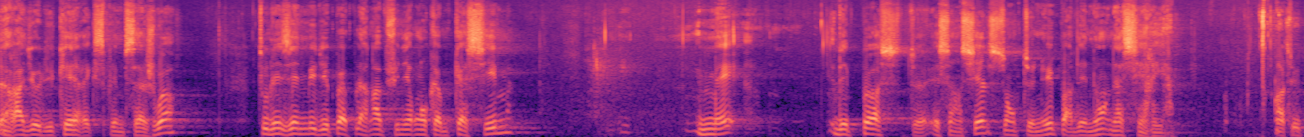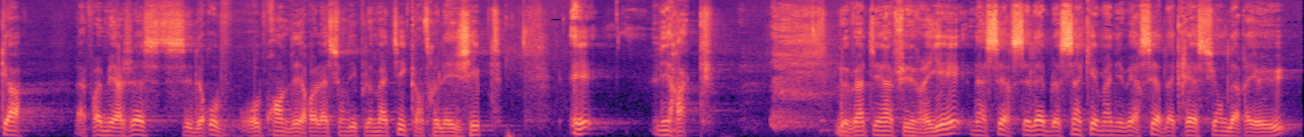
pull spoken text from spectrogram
La radio du Caire exprime sa joie. Tous les ennemis du peuple arabe finiront comme Kassim, mais les postes essentiels sont tenus par des non-nassériens. En tout cas, la première geste, c'est de reprendre les relations diplomatiques entre l'Égypte et l'Irak. Le 21 février, Nasser célèbre le cinquième anniversaire de la création de la REU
